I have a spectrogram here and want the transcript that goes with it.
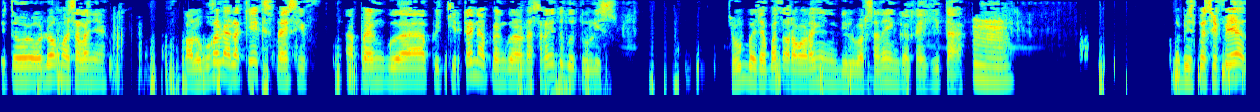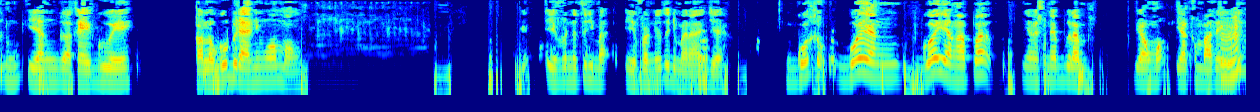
Itu doang masalahnya. Kalau gue kan anaknya ekspresif. Apa yang gue pikirkan, apa yang gue rasakan itu gue tulis. Coba banyak banget orang-orang yang di luar sana yang gak kayak kita hmm. lebih spesifiknya yang gak kayak gue kalau gue berani ngomong event itu di event itu di mana aja gue gue yang gue yang apa yang snapgram yang yang kemarin itu.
